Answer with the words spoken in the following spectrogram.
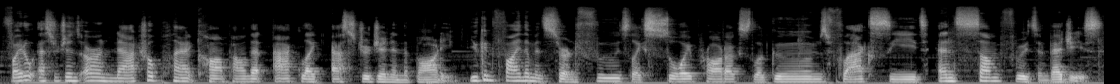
Phytoestrogens are a natural plant compound that act like estrogen in the body. You can find them in certain foods like soy products, legumes, flax seeds, and some fruits and veggies.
